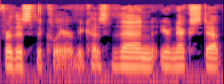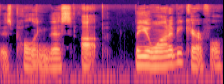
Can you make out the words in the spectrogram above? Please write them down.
for this to clear because then your next step is pulling this up. But you'll want to be careful.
